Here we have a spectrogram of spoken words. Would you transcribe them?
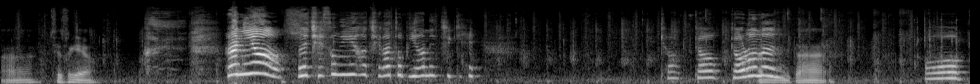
아 죄송해요. 아니요 왜 죄송해요 제가 더 미안해지게 겨, 겨, 결혼은 아닙니다. 어 아직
